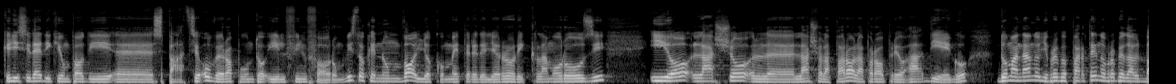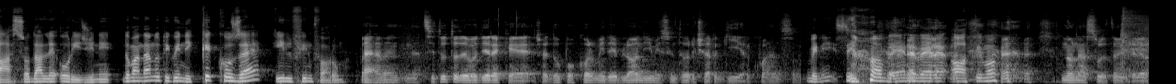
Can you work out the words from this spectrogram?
che gli si dedichi un po' di eh, spazio, ovvero appunto il Film Forum. Visto che non voglio commettere degli errori clamorosi, io lascio, lascio, la parola proprio a Diego, domandandogli proprio partendo proprio dal basso, dalle origini, domandandoti quindi che cos'è il Film Forum. Beh, innanzitutto devo dire che cioè, dopo Colmi dei Blondi mi sento Richard Gere qua. Insomma. Benissimo, bene, bene, ottimo. non è assolutamente vero.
